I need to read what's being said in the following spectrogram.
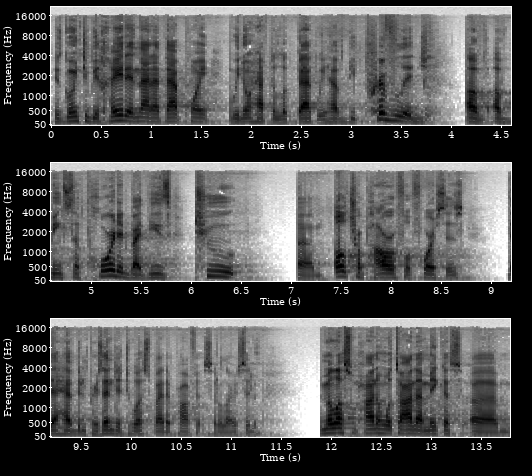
there's going to be khair in that at that point. We don't have to look back. We have the privilege of, of being supported by these two um, ultra powerful forces that have been presented to us by the Prophet. May Allah subhanahu wa ta'ala make us, um,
